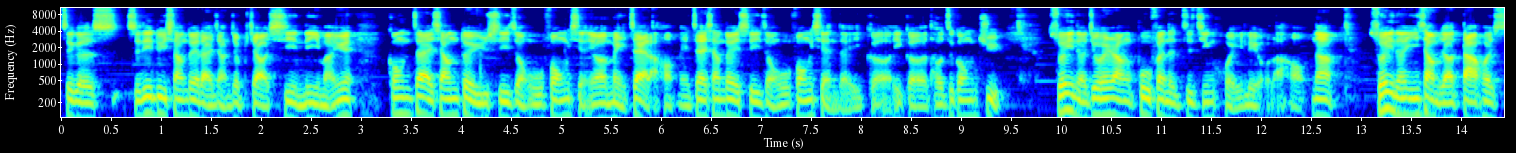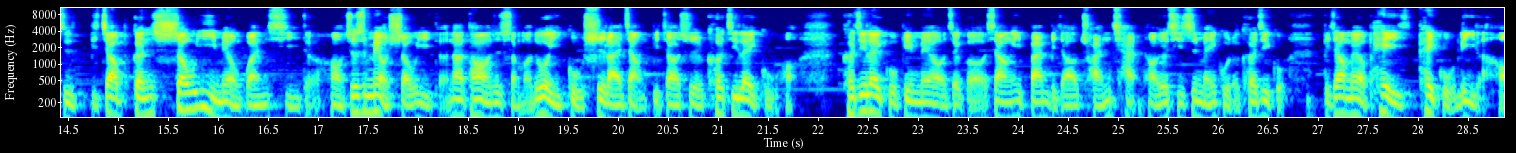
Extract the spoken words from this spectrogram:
这个殖利率相对来讲就比较有吸引力嘛，因为。公债相对于是一种无风险，因为美债了哈，美债相对是一种无风险的一个一个投资工具，所以呢就会让部分的资金回流了哈。那所以呢影响比较大，会是比较跟收益没有关系的哦，就是没有收益的。那通常是什么？如果以股市来讲，比较是科技类股哈。科技类股并没有这个像一般比较传产哈，尤其是美股的科技股比较没有配配股利了哈，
